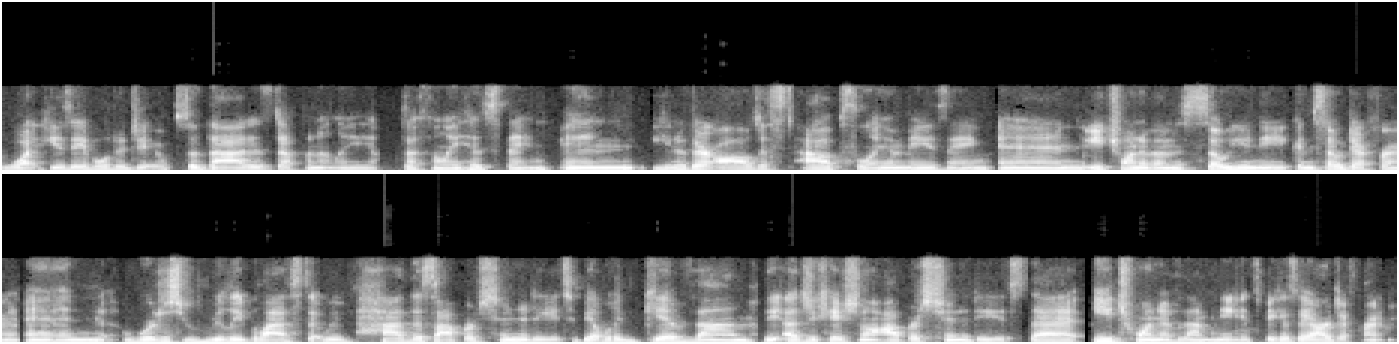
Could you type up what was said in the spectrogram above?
what he's able to do. So that is definitely definitely his thing. And you know, they're all just absolutely amazing and each one of them is so unique and so different and we're just really blessed that we've had this opportunity to be able to give them the educational opportunities that each one of them needs because they are different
